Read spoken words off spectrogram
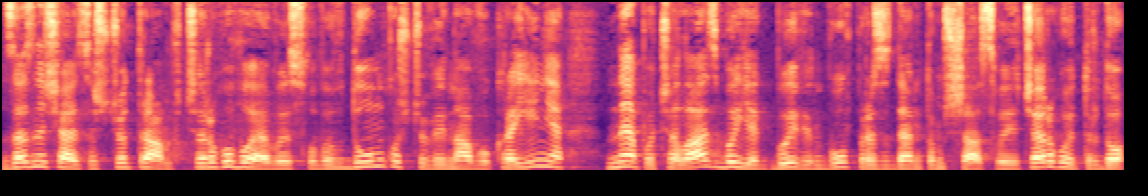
Зазначається, що Трамп вчергове висловив думку, що війна в Україні не почалась би, якби він був президентом США. Своєю чергою Трюдо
